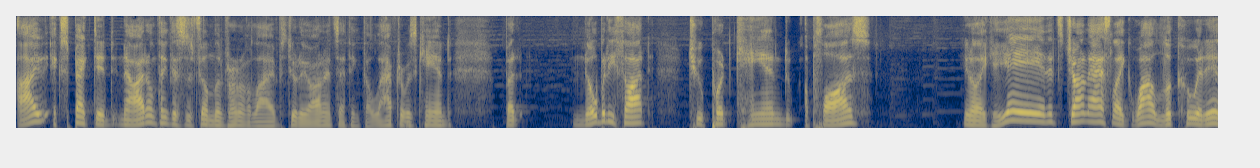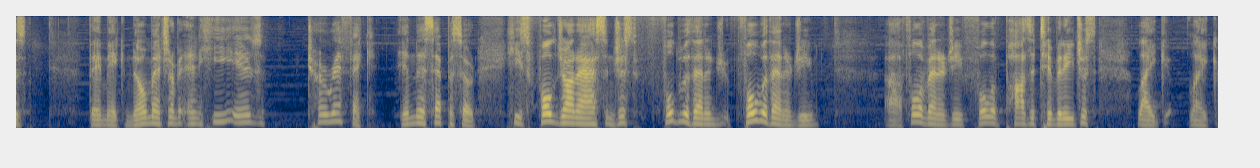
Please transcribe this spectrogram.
I expected, now I don't think this is filmed in front of a live studio audience. I think the laughter was canned, but nobody thought to put canned applause. You know, like, yay, that's John Astin. Like, wow, look who it is. They make no mention of it. And he is terrific in this episode. He's full John Astin, just full with energy, full with energy uh, full of energy, full of positivity, just like like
